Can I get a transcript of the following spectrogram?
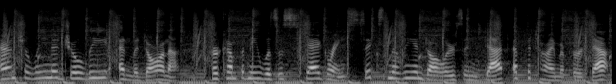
Angelina Jolie, and Madonna. Her company was a staggering $6 million in debt at the time of her death.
